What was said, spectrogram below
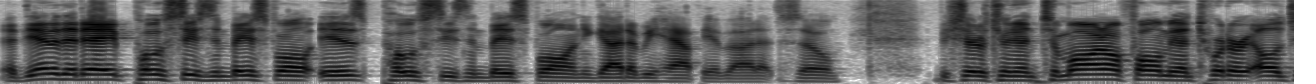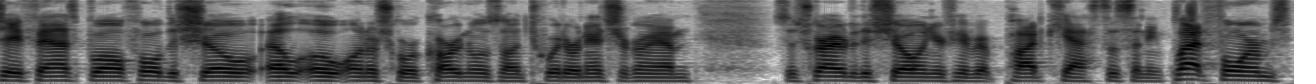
at the end of the day, postseason baseball is postseason baseball, and you got to be happy about it. So be sure to tune in tomorrow. Follow me on Twitter, LJ Fastball. Follow the show, LO underscore Cardinals on Twitter and Instagram. Subscribe to the show on your favorite podcast listening platforms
